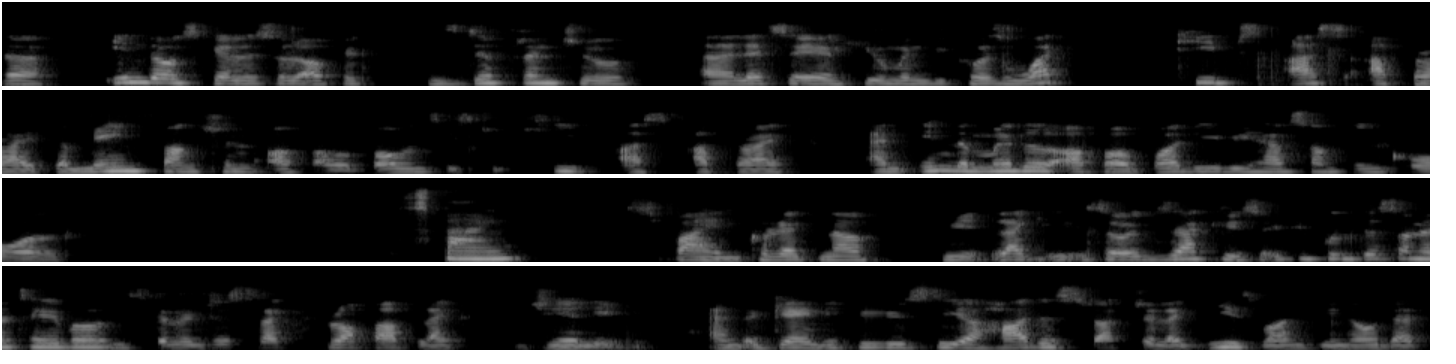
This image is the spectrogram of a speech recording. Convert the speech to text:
the endoskeletal of it is different to, uh, let's say, a human because what keeps us upright, the main function of our bones is to keep us upright. And in the middle of our body, we have something called spine. Spine, correct. Now, we like, so exactly. So if you put this on a table, it's gonna just like flop up like jelly. And again, if you see a harder structure like these ones, we know that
